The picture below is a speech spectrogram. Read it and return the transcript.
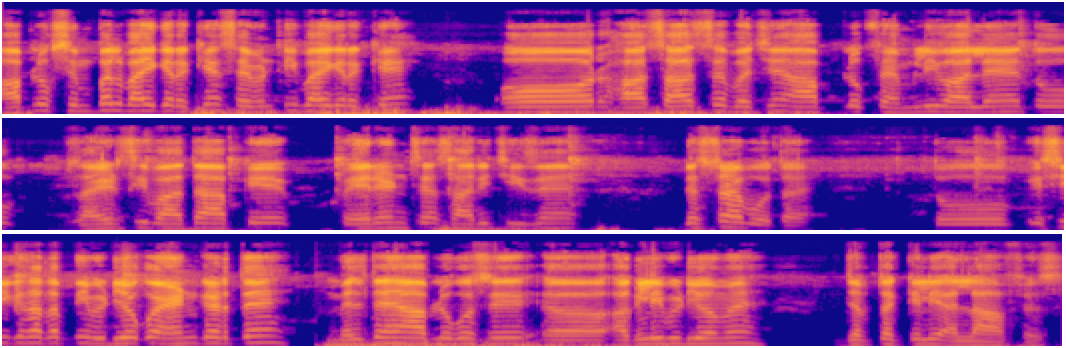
आप लोग सिंपल बाइक रखें सेवेंटी बाइक रखें और हादसा से बचें। आप लोग फैमिली वाले हैं तो ज़ाहिर सी बात है आपके पेरेंट्स हैं, सारी चीज़ें डिस्टर्ब होता है। तो इसी के साथ अपनी वीडियो को एंड करते हैं। मिलते हैं आप लोगों से अगली वीडियो में। जब तक के लिए अल्लाह हाफिज़।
